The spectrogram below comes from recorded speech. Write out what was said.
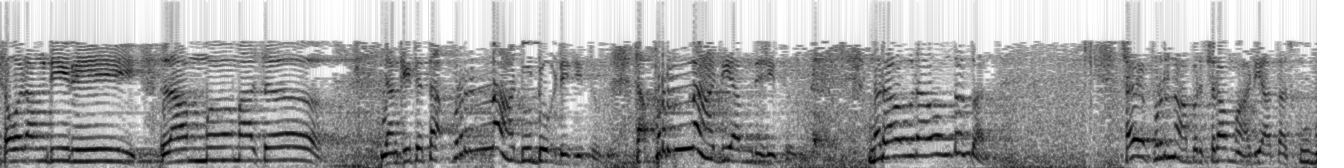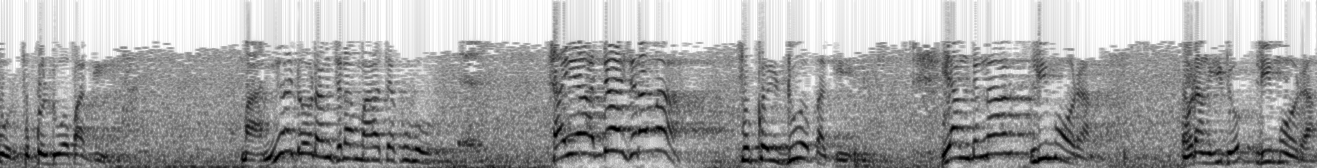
Seorang diri. Lama masa. Yang kita tak pernah duduk di situ. Tak pernah diam di situ. Meraung-raung tuan-tuan. Saya pernah berceramah di atas kubur pukul 2 pagi. Mana ada orang ceramah atas kubur? Saya ada ceramah pukul 2 pagi. Yang dengar lima orang. Orang hidup lima orang.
